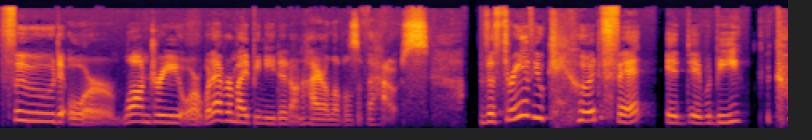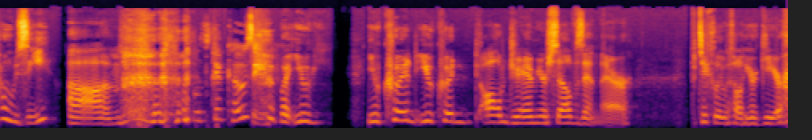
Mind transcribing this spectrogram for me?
food or laundry or whatever might be needed on higher levels of the house. The three of you could fit. It it would be cozy. Um, Let's get cozy. but you you could you could all jam yourselves in there, particularly with all your gear.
